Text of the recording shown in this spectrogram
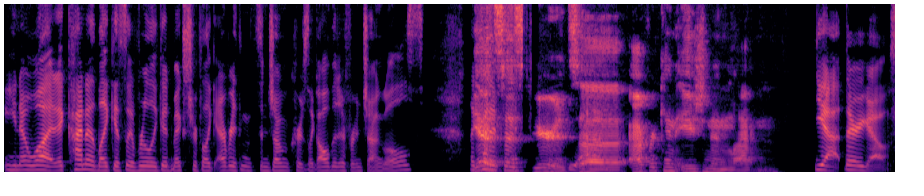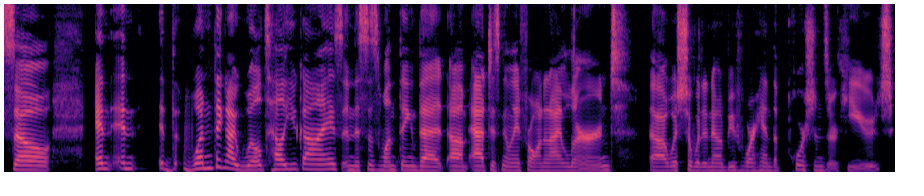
you know what it kind of like is a really good mixture of like everything that's in Jungle Cruise, like all the different jungles. Like yeah, kind it of- says here it's yeah. uh, African, Asian, and Latin. Yeah, there you go. So, and and one thing I will tell you guys, and this is one thing that um, at Disneyland for one, and I learned. I uh, wish I would have known beforehand. The portions are huge.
